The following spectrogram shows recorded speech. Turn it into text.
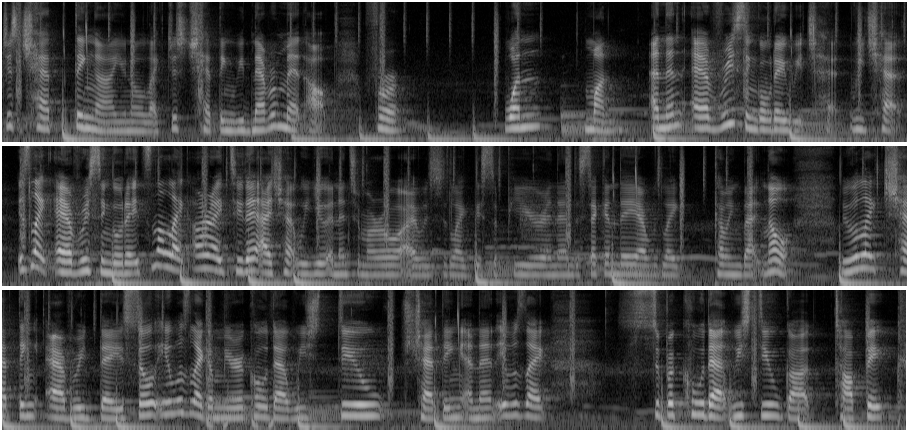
just chatting, uh, you know, like just chatting. We never met up for one month and then every single day we chat we chat. It's like every single day. It's not like all right today i chat with you and then tomorrow i was like disappear and then the second day i was like coming back. No. We were like chatting every day. So it was like a miracle that we still chatting and then it was like super cool that we still got topic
